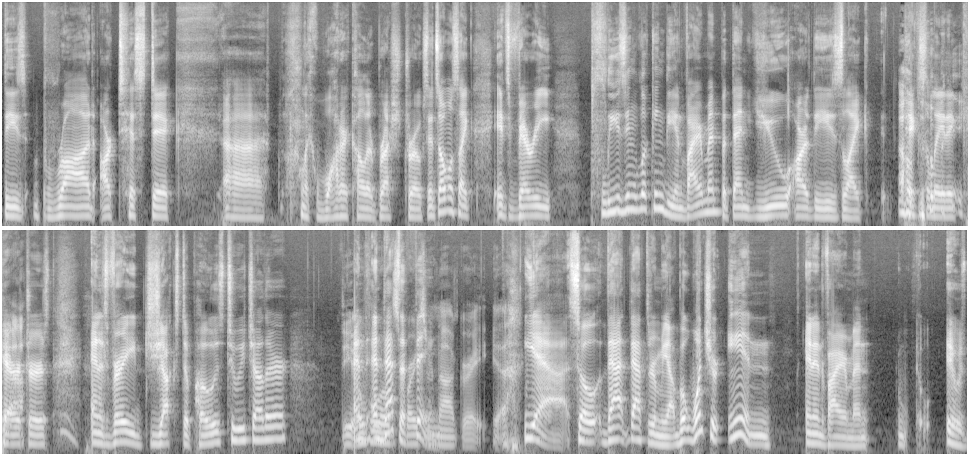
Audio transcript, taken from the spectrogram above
these broad artistic, uh, like watercolor brush strokes. It's almost like it's very pleasing looking the environment, but then you are these like pixelated yeah. characters, and it's very juxtaposed to each other. The And- and that's the thing. are not great. Yeah. Yeah, so that that threw me out. But once you're in an environment, it was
